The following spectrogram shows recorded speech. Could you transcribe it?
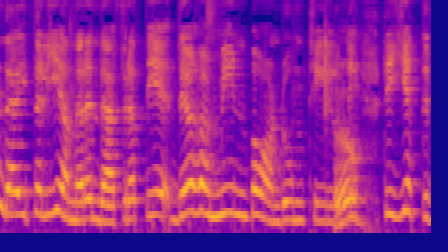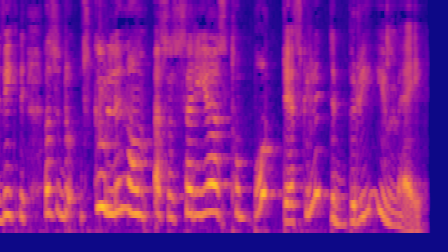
den där italienaren där för att det, det hör min barndom till. Och Ja. det, det är jätteviktigt. Alltså skulle någon alltså, seriöst ta bort det. Jag skulle inte bry mig.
